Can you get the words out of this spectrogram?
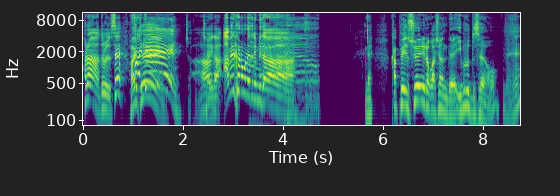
하나, 둘, 셋, 파이팅! 파이팅! 자. 저희가 아메리카노 보내드립니다. 네. 카페인 수혈이라고 하셨는데 입으로 드세요. 네.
